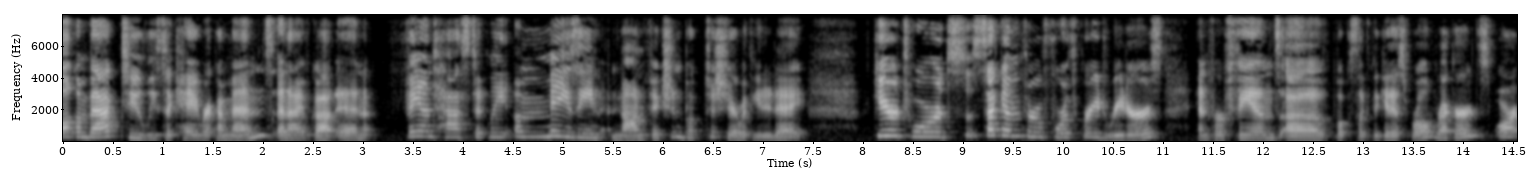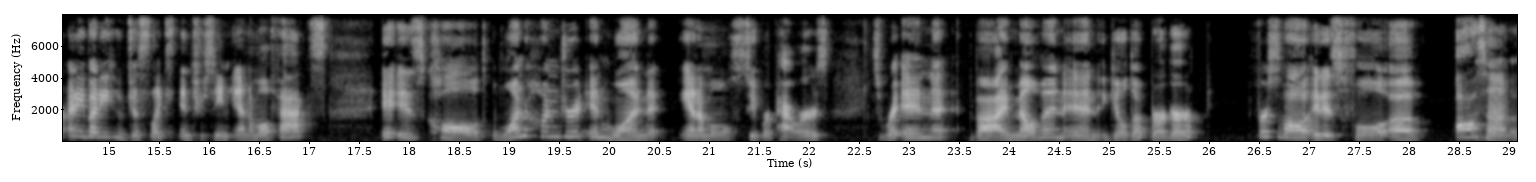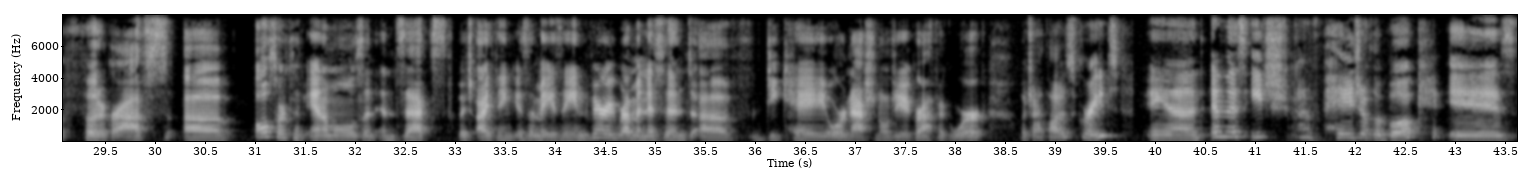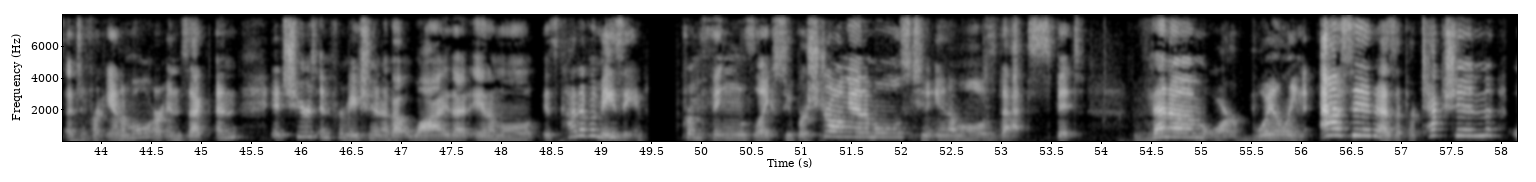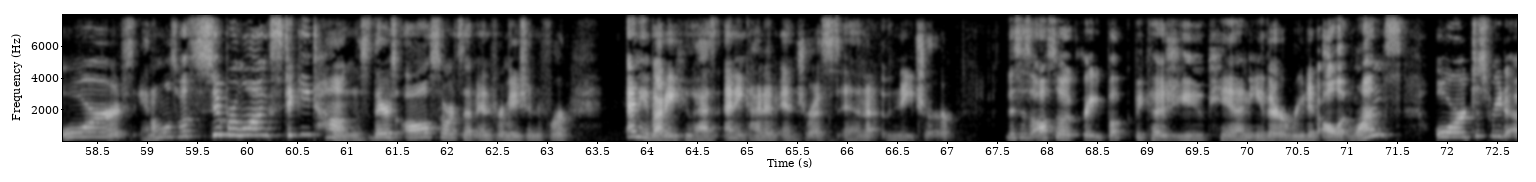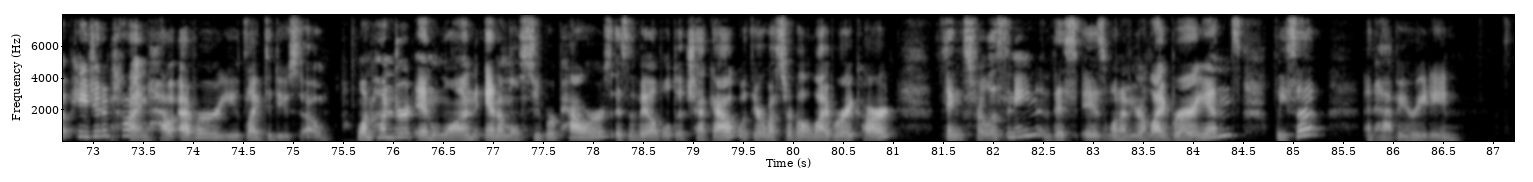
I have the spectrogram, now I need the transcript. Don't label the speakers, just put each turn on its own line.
Welcome back to Lisa K Recommends, and I've got an fantastically amazing nonfiction book to share with you today, geared towards second through fourth grade readers and for fans of books like the Guinness World Records or anybody who just likes interesting animal facts. It is called 101 Animal Superpowers. It's written by Melvin and Gilda Berger. First of all, it is full of awesome photographs of all sorts of animals and insects, which I think is amazing. Very reminiscent of DK or National Geographic work, which I thought is great. And in this, each kind of page of the book is a different animal or insect, and it shares information about why that animal is kind of amazing. From things like super strong animals to animals that spit venom or boiling acid as a protection, or animals with super long sticky tongues. There's all sorts of information for anybody who has any kind of interest in nature. This is also a great book because you can either read it all at once or just read a page at a time, however you'd like to do so. 101 Animal Superpowers is available to check out with your Westerville library card. Thanks for listening. This is one of your librarians, Lisa, and happy reading.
